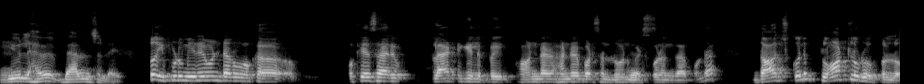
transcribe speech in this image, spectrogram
you will have a balance life. So ఇప్పుడు మీరేమంటారు? ఒక ఒకేసారి ఫ్లాట్కి వెళ్ళిపోయి హండ్రెడ్ హండ్రెడ్ పర్సెంట్ లోన్. పెట్టుకోవడం కాకుండా దాచుకొని ప్లాట్ల రూపంలో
